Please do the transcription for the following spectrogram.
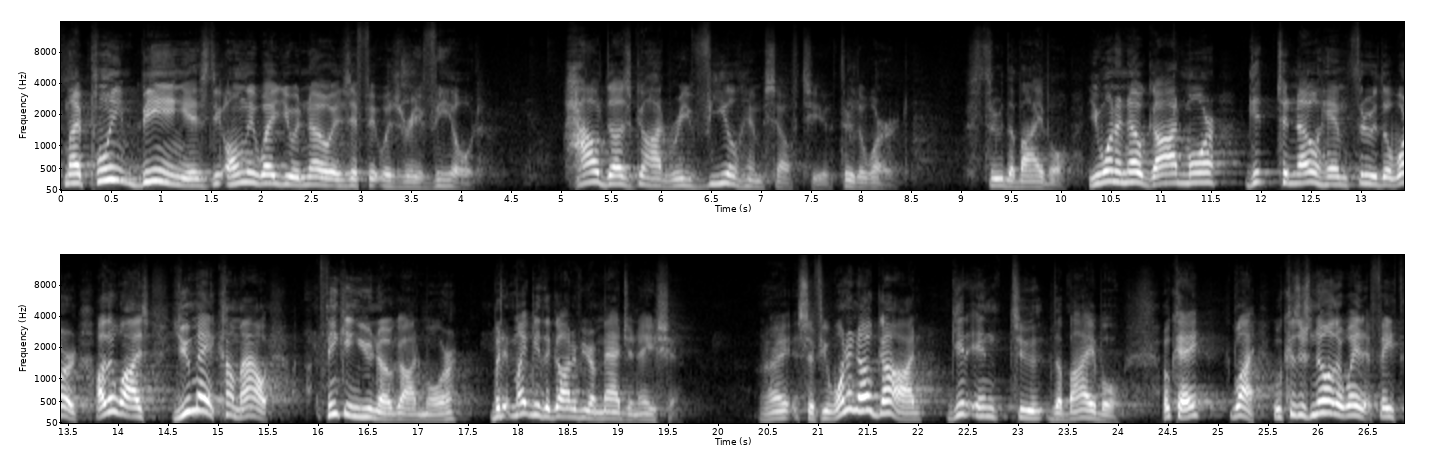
My point being is the only way you would know is if it was revealed. How does God reveal himself to you? Through the Word through the Bible. You want to know God more? Get to know Him through the Word. Otherwise, you may come out thinking you know God more, but it might be the God of your imagination. All right? So if you want to know God, get into the Bible. Okay, why? Well, because there's no other way that faith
